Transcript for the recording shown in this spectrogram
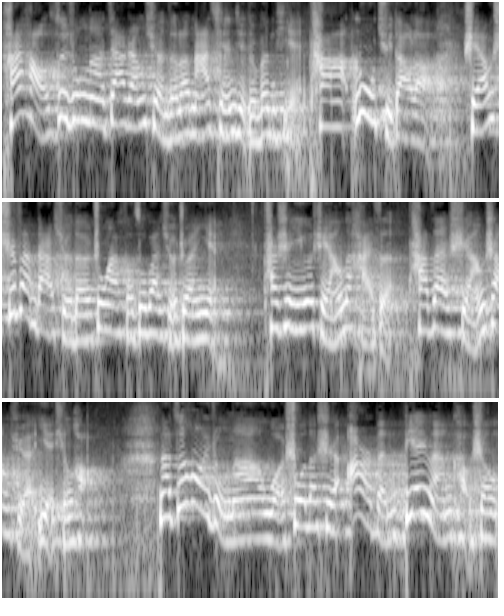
还好，最终呢，家长选择了拿钱解决问题，他录取到了沈阳师范大学的中外合作办学专业。他是一个沈阳的孩子，他在沈阳上学也挺好。那最后一种呢？我说的是二本边缘考生。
